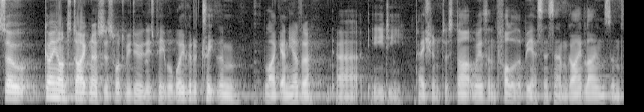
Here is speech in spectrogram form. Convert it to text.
So going on to diagnosis, what do we do with these people? Well, you've got to treat them like any other uh, ED patient to start with and follow the BSSM guidelines and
